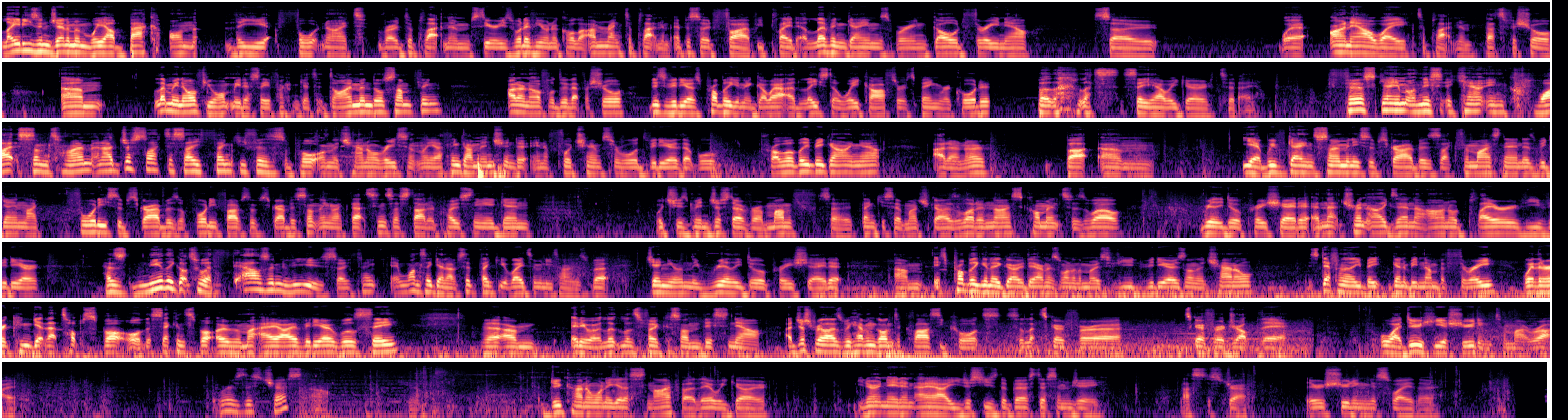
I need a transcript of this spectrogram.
Ladies and gentlemen, we are back on the Fortnite Road to Platinum series, whatever you want to call it. I'm ranked to Platinum, episode 5. We played 11 games. We're in Gold 3 now. So we're on our way to Platinum, that's for sure. Um, let me know if you want me to see if I can get to Diamond or something. I don't know if we'll do that for sure. This video is probably going to go out at least a week after it's being recorded. But let's see how we go today. First game on this account in quite some time, and I'd just like to say thank you for the support on the channel recently. I think I mentioned it in a FUT Champs Rewards video that will probably be going out. I don't know. But, um, yeah, we've gained so many subscribers. Like, for my standards, we gained like 40 subscribers or 45 subscribers, something like that, since I started posting again, which has been just over a month. So, thank you so much, guys. A lot of nice comments as well really do appreciate it. And that Trent Alexander-Arnold player review video has nearly got to a thousand views. So thank, and once again, I've said thank you way too many times, but genuinely really do appreciate it. Um, it's probably going to go down as one of the most viewed videos on the channel. It's definitely going to be number three. Whether it can get that top spot or the second spot over my AI video, we'll see. But um, anyway, let, us focus on this now. I just realized we haven't gone to classy courts, so let's go for a let's go for a drop there. Oh, I do hear shooting to my right. Where is this chest? Oh, here. I do kind of want to get a sniper. There we go. You don't need an AR, you just use the burst SMG. That's the strap. There is shooting this way though.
